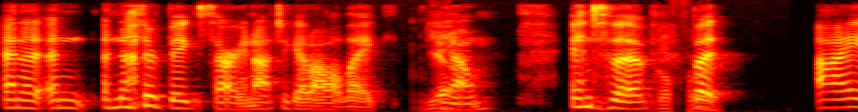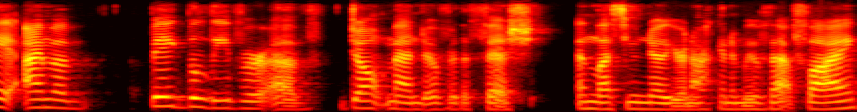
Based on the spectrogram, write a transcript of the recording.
And, a, and another big, sorry, not to get all like, yeah. you know, into the, but it. I, I'm a big believer of don't mend over the fish unless you know you're not going to move that fly.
